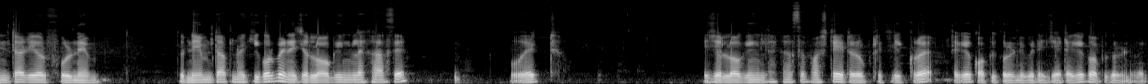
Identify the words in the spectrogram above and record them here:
ইন্টারিয়র ফুল নেম তো নেমটা আপনারা কি করবেন? এই যে লগইন লেখা আছে। ওয়েট এই যে লগইন লেখা আছে ফার্স্টে এটার উপরে ক্লিক করে এটাকে কপি করে নেবেন। এই যে এটাকে কপি করে নেবেন।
